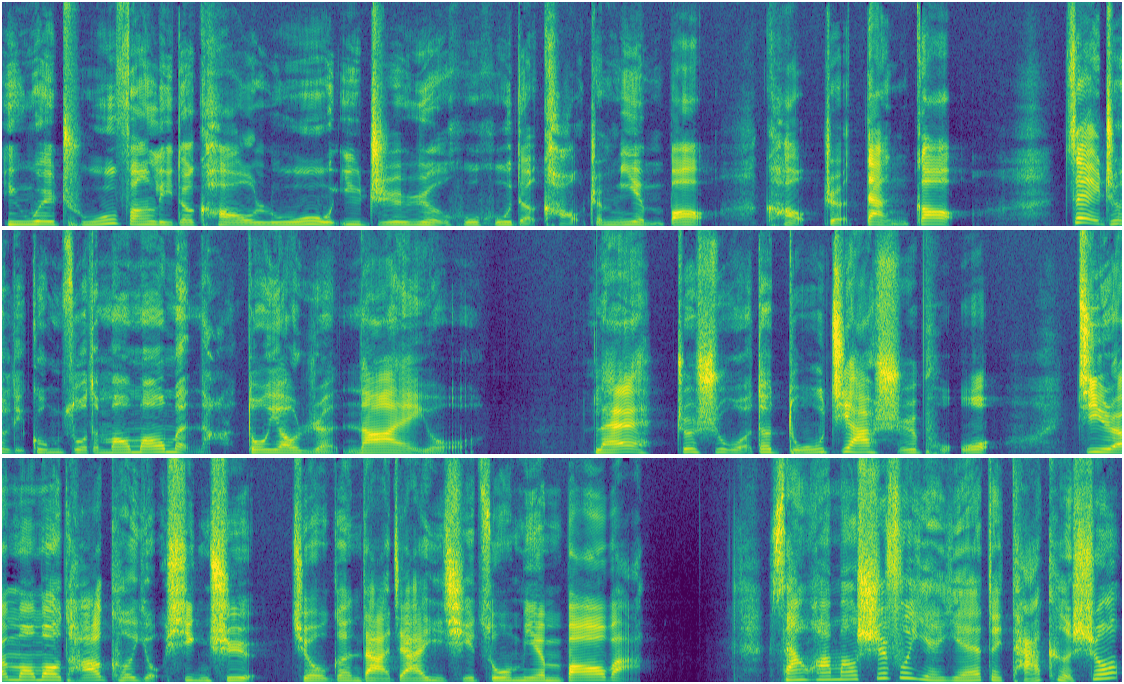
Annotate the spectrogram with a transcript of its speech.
因为厨房里的烤炉一直热乎乎的烤着面包，烤着蛋糕，在这里工作的猫猫们呐，都要忍耐哟。来，这是我的独家食谱。既然猫猫塔可有兴趣，就跟大家一起做面包吧。三花猫师傅爷爷对塔可说：“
